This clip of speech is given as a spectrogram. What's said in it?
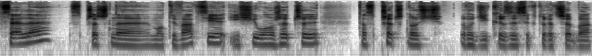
cele, sprzeczne motywacje i siłą rzeczy ta sprzeczność rodzi kryzysy, które trzeba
